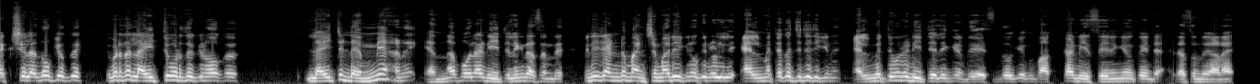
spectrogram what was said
രക്ഷയില്ല. നോക്കി നോക്ക്. ഇവിടുത്തെ ലൈറ്റ് കൊടുത്ത് നോക്ക്. ലൈറ്റ് ഡെമ്മയാണ് എന്നാൽ പോലും ആ ഡീറ്റെയിലിംഗ് രസമുണ്ട്. പിന്നെ ഈ രണ്ട് മനുഷ്യന്മാർ ഇരിക്കുന്ന ഉള്ളിൽ ഹെൽമെറ്റ് ഒക്കെ വെച്ചിട്ടിരിക്കുന്നത് ഹെൽമെറ്റ് പോലെ ഡീറ്റെയിലിംഗ് ഉണ്ട് ഗൈസ് നോക്കി നോക്ക്. പക്ക ഡിസൈനിങ് ഒക്കെ അതിന്റെ രസമുണ്ട് കാണാൻ.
